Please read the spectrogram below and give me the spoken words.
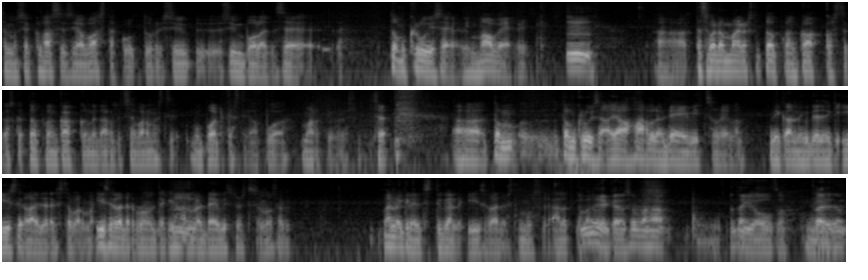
semmoisia klassisia vastakulttuurisymboleita, se Tom Cruise eli Maverick. Mm. Uh, tässä voidaan mainostaa Top Gun 2, koska Top Gun 2 tarvitsee varmasti mun podcastin apua markkinoinnissa. Se, uh, Tom, Tom Cruise ajaa Harley Davidsonilla, mikä on niin tietenkin Easy Riderista varmaan. Easy Rider teki mm. Harley Davidsonista semmoisen Mä en ole ikinä tykännyt Easy Riderista, musta se älyttävää. Eikä, se on vähän jotenkin outo. Niin. Tai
